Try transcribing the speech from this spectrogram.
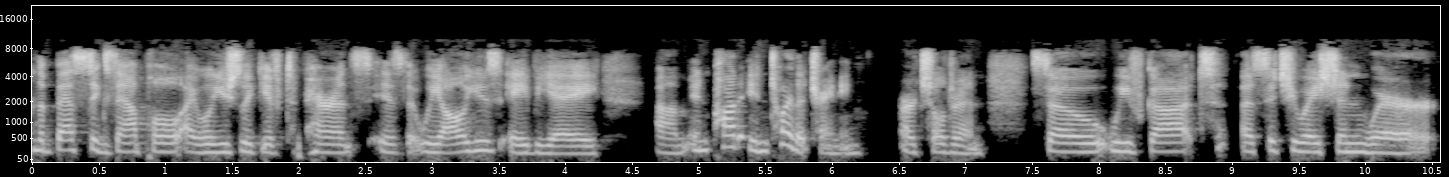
The best example I will usually give to parents is that we all use ABA um, in pot in toilet training our children. So we've got a situation where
